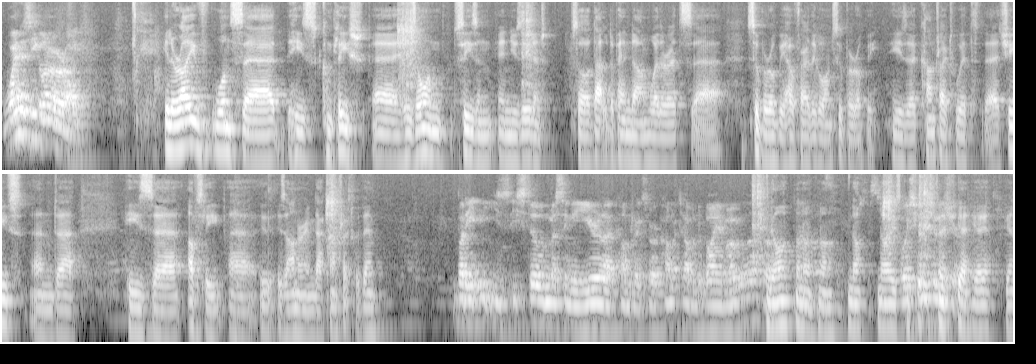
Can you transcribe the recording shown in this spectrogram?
when is he going to arrive? He'll arrive once uh, he's complete uh, his own season in New Zealand. So that'll depend on whether it's uh, Super Rugby, how far they go on Super Rugby. He's a contract with uh, Chiefs, and uh, he's uh, obviously uh, is honouring that contract with them. But he, he's, he's still missing a year of that contract, so are Connacht having to buy him out of that? or- No, no, no, no, no, no. He's, Oh, he's finishing this Yeah, yeah, yeah, yeah.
